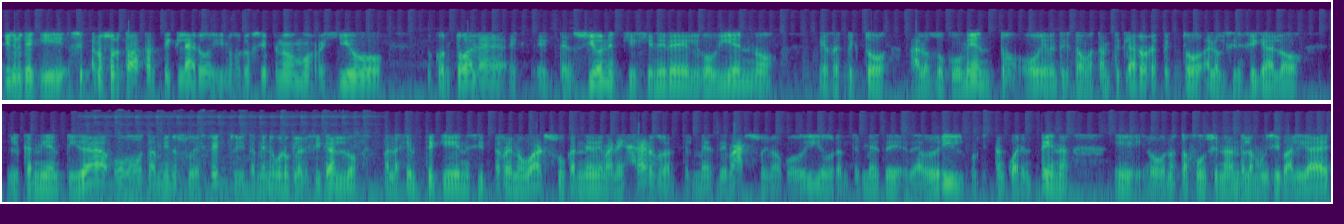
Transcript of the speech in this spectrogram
yo creo que aquí, para nosotros está bastante claro y nosotros siempre nos hemos regido con todas las extensiones que genere el gobierno eh, respecto a los documentos. Obviamente que estamos bastante claros respecto a lo que significa los el carnet de identidad o también en su defecto, y también es bueno clarificarlo, para la gente que necesita renovar su carnet de manejar durante el mes de marzo y no ha podido durante el mes de, abril porque está en cuarentena eh, o no está funcionando las municipalidades,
